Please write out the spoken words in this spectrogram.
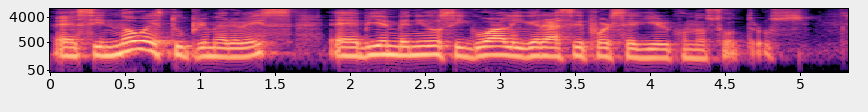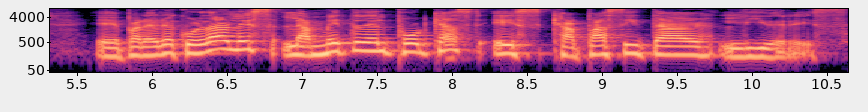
Eh, si no es tu primera vez, eh, bienvenidos igual y gracias por seguir con nosotros. Eh, para recordarles, la meta del podcast es capacitar líderes.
